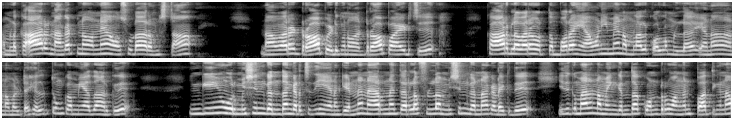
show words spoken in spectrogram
நம்மளை காரை நகட்டினோடனே அவன் சுட ஆரம்பிச்சிட்டான். நான் வேறு ட்ராப் எடுக்கணும். ட்ராப் ஆகிடுச்சு காரில் வர ஒருத்தன் போகிறான் எவனையுமே நம்மளால் கொல்ல முடியல. ஏன்னா நம்மள்ட்ட ஹெல்த்தும் கம்மியாக தான் இருக்குது இங்கேயும் ஒரு மிஷின் கன் தான் கிடச்சிது. எனக்கு என்ன நேரம்னே தெரில ஃபுல்லாக மிஷின் கன்னாக கிடைக்குது. இதுக்கு மேலே நம்ம இங்கே இருந்தால் கொண்டுருவாங்கன்னு பார்த்தீங்கன்னா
